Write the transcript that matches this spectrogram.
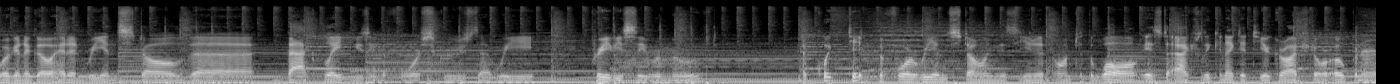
we're going to go ahead and reinstall the back plate using the four screws that we previously removed. A quick tip before reinstalling this unit onto the wall is to actually connect it to your garage door opener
